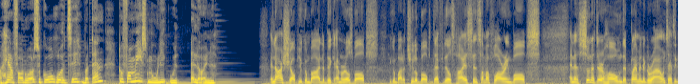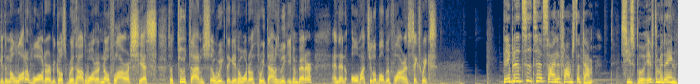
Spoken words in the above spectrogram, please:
Og her får du også gode råd til, hvordan du får mest muligt ud af løgene. In our shop you can buy the big amaryllis bulbs, you can buy the tulip bulbs, daffodils, hyacinths, summer flowering bulbs, And as soon as they're home, they plant them in the ground. They have to give them a lot of water because without water, no flowers. Yes. So two times a week they give them water, or three times a week, even better. And then all my tulip bulbs will flower in six weeks. Det er blevet tid til at sejle fra Amsterdam. Sidst på eftermiddagen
